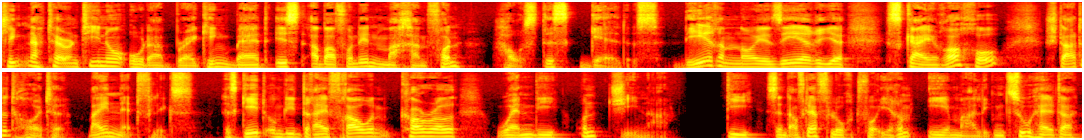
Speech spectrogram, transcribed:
Klingt nach Tarantino oder Breaking Bad, ist aber von den Machern von Haus des Geldes. Deren neue Serie Sky Rojo startet heute bei Netflix. Es geht um die drei Frauen Coral, Wendy und Gina. Die sind auf der Flucht vor ihrem ehemaligen Zuhälter,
